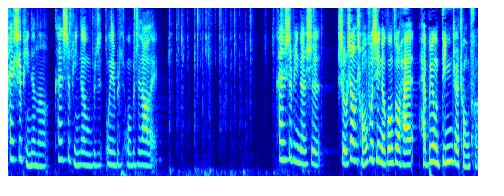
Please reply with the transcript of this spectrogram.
看视频的呢？看视频的我不知，我也不知，我不知道哎。看视频的是手上重复性的工作，还还不用盯着重复。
